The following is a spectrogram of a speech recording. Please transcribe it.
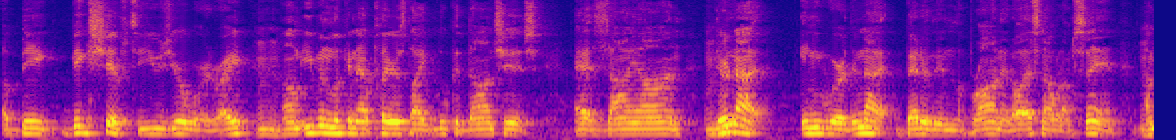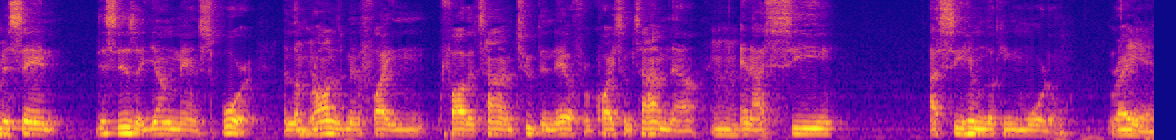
a big, big shift to use your word, right? Mm-hmm. Um, even looking at players like Luka Doncic, at Zion, mm-hmm. they're not anywhere, they're not better than LeBron at all. That's not what I'm saying. I'm just saying this is a young man's sport. And LeBron has been fighting father time tooth and nail for quite some time now. And I see I see him looking mortal, right? Yeah.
